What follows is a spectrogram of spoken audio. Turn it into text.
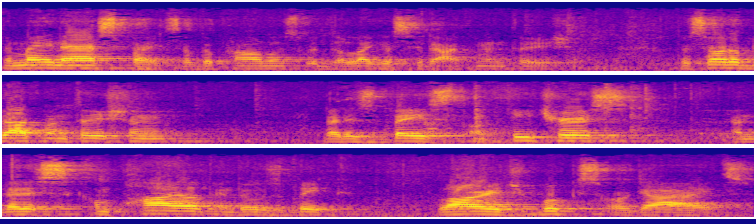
the main aspects of the problems with the legacy documentation. The sort of documentation that is based on features and that is compiled in those big, large books or guides.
